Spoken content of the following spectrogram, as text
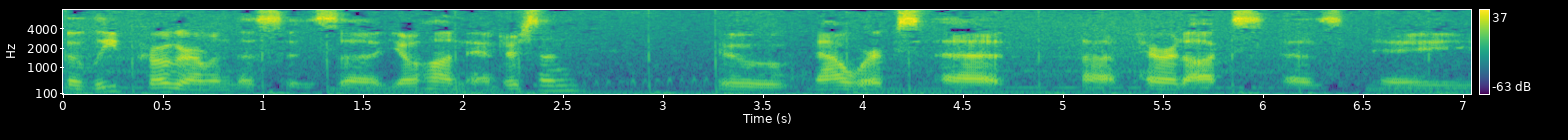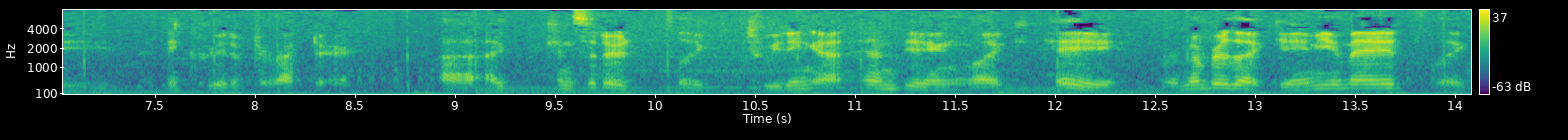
the lead programmer in this is uh, Johan Andersson, who now works at uh, Paradox as a, I think, creative director. Uh, I considered like tweeting at him, being like, "Hey, remember that game you made like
